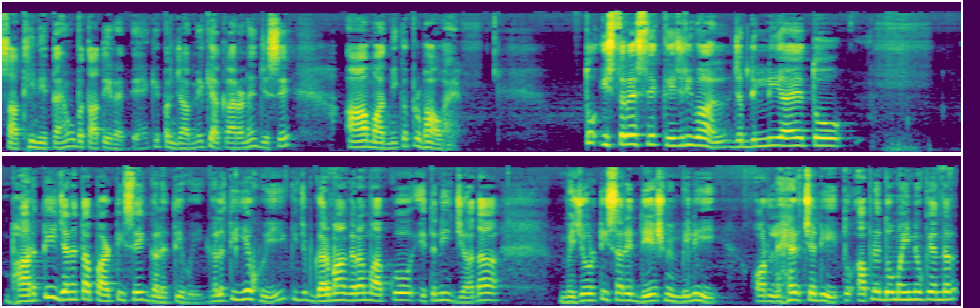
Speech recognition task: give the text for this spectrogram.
साथी नेता हैं वो बताते रहते हैं कि पंजाब में क्या कारण है जिससे आम आदमी का प्रभाव है। तो इस तरह से केजरीवाल जब दिल्ली आए तो भारतीय जनता पार्टी से गलती हुई। गलती ये हुई कि जब गर्मा गर्म आपको इतनी ज़्यादा मेजोरिटी सारे देश में मिली और लहर चली तो आपने दो महीनों के अंदर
